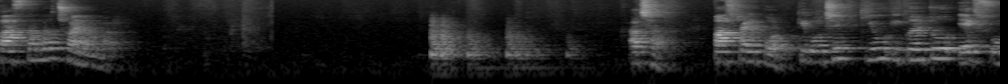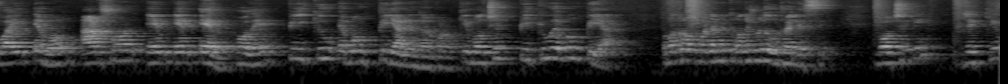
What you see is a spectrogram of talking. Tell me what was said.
পাঁচ নাম্বার ছয় নাম্বার। আচ্ছা পাঁচটাকে পর কি বলছে? Q equal to X Y এবং আর সমান এম এন এল হলে পি কিউ এবং পি আর নির্ণয় করো। কি বলছে? পি কিউ এবং পি আর তোমাদের অঙ্কটা আমি তোমাদের শুধু উঠাই দিচ্ছি। বলছে কি? যে কিউ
